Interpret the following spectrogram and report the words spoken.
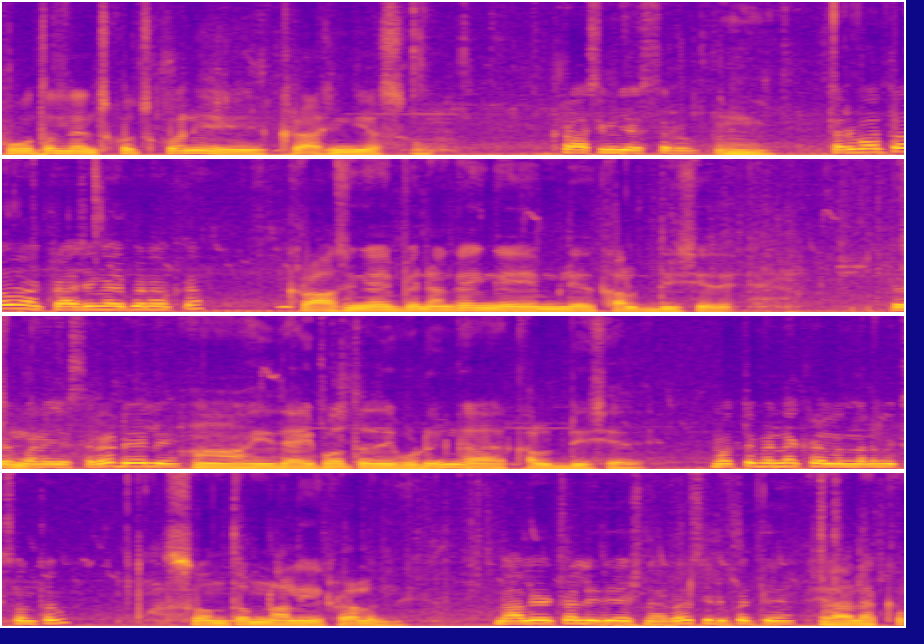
పూతలు తెంచుకొచ్చుకొని క్రాసింగ్ చేస్తాం. క్రాసింగ్ చేస్తారు. తర్వాత క్రాసింగ్ అయిపోయినాక? క్రాసింగ్ అయిపోయినాక ఇంకా ఏం లేదు కలుపు తీసేది. పని చేస్తారా డైలీ? ఇది అయిపోతుంది ఇప్పుడు ఇంకా కలుపు తీసేది. మొత్తం ఎన్ని ఎకరాలు ఉందండి మీకు సొంతం? సొంతం నాలుగు ఎకరాలు ఉంది. నాలుగు ఎకరాలు ఇది వేసినారా సిడిపత్తి ఆ లెక్క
